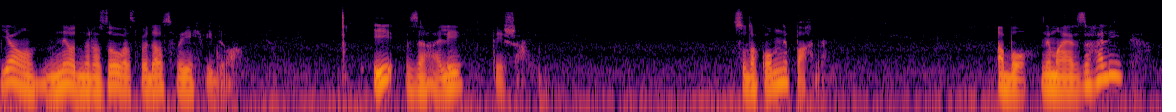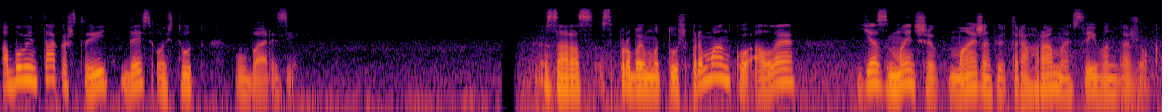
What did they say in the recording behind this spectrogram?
я вам неодноразово розповідав в своїх відео. І взагалі тиша. Судаком не пахне. Або немає взагалі, або він також стоїть десь ось тут в березі. Зараз спробуємо ту ж приманку, але я зменшив майже на півтора грами свій вантажок.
